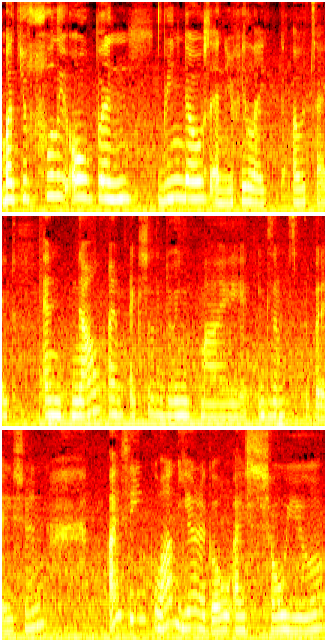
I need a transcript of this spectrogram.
but you fully open windows and you feel like outside. And now I'm actually doing my exams preparation. I think one year ago I show you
